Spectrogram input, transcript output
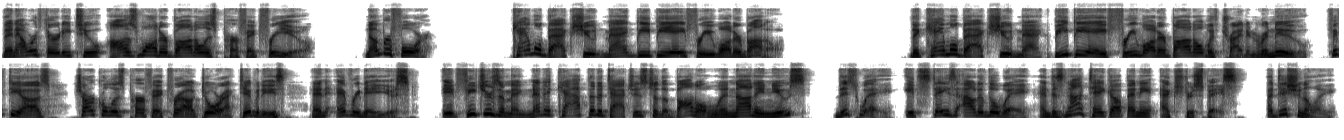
then our 32 Oz water bottle is perfect for you. Number 4. CamelBak Chute Mag BPA Free Water Bottle. The CamelBak Chute Mag BPA Free Water Bottle with Tritan Renew 50 Oz charcoal is perfect for outdoor activities and everyday use. It features a magnetic cap that attaches to the bottle when not in use this way, it stays out of the way and does not take up any extra space. Additionally,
